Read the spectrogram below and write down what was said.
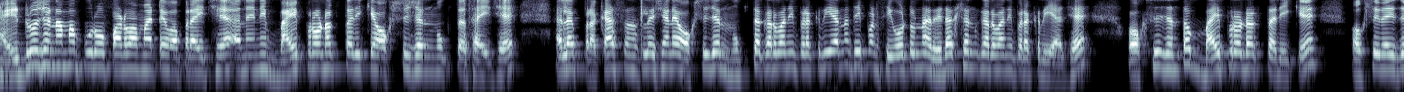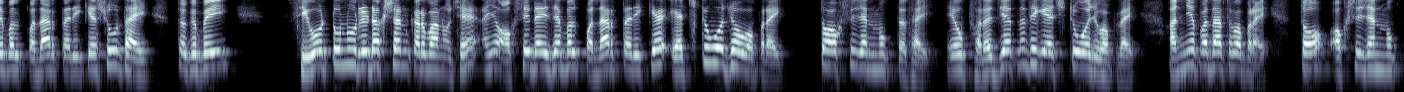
હાઇડ્રોજન આમાં પૂરો પાડવા માટે વપરાય છે અને એની બાય પ્રોડક્ટ તરીકે ઓક્સિજન મુક્ત થાય છે. એટલે પ્રકાશ સંશ્લેષણ એ ઓક્સિજન મુક્ત કરવાની પ્રક્રિયા નથી, પણ સીઓ ટુના રિડક્શન કરવાની પ્રક્રિયા છે. ઓક્સિજન તો બાય પ્રોડક્ટ તરીકે ઓક્સિડાઇઝેબલ પદાર્થ તરીકે શું થાય? તો કે ભાઈ સીઓ ટુનું રિડક્શન કરવાનું છે. અહીંયા ઓક્સિડાઇઝેબલ પદાર્થ તરીકે એચ જો વપરાય, તો ઓક્સિજન મુક્ત થાય. એવું ફરજિયાત નથી કે એચ જ વપરાય. અન્ય પદાર્થ વપરાય, તો ઓક્સિજન મુક્ત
